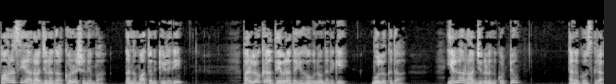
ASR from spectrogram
ಪಾರಸಿಯ ರಾಜನಾದ ಕೊರೇಶನೆಂಬ ನನ್ನ ಮಾತನ್ನು ಕೇಳಿರಿ. ಪರಲೋಕ ದೇವರಾದ ಯಹೋವನು ನನಗೆ ಭೂಲೋಕದ ಎಲ್ಲ ರಾಜ್ಯಗಳನ್ನು ಕೊಟ್ಟು ತನಗೋಸ್ಕರ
